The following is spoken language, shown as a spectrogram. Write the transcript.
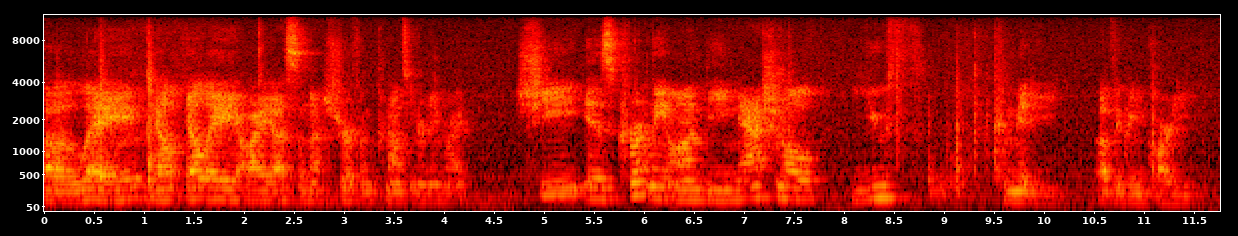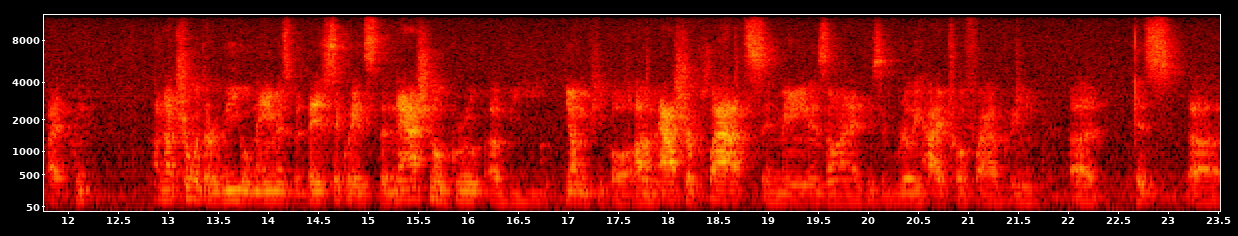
uh, Lay, L L A I S, I'm not sure if I'm pronouncing her name right. She is currently on the National Youth Committee of the Green Party. I, I'm, I'm not sure what their legal name is, but basically it's the national group of young people. Um, Asher Platts in Maine is on it. He's a really high profile Green. Uh, his uh,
